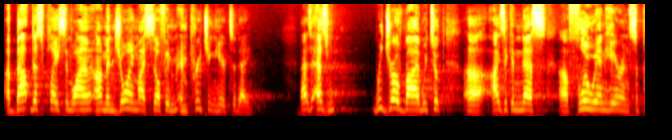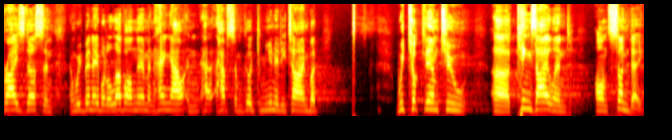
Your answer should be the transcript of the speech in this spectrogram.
about this place and why I'm enjoying myself in, in preaching here today. As, as we drove by, we took uh, Isaac and Ness uh, flew in here and surprised us, and, and we've been able to love on them and hang out and ha- have some good community time. But we took them to uh, Kings Island on Sunday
